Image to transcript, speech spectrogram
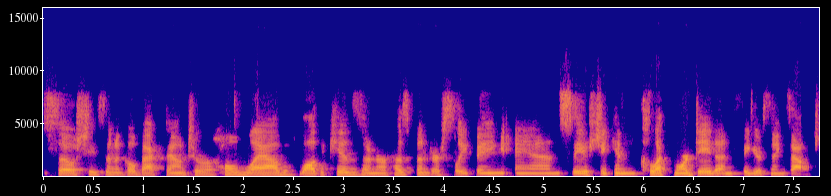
So she's going to go back down to her home lab while the kids and her husband are sleeping and see if she can collect more data and figure things out.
